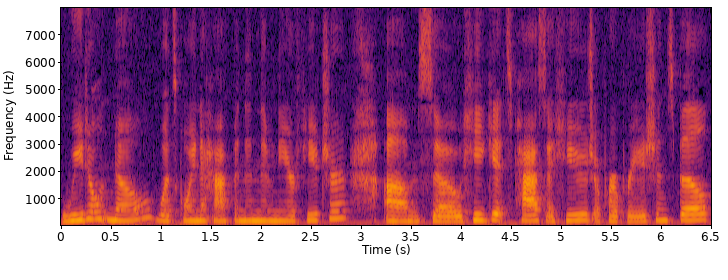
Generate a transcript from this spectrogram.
We don't know what's going to happen in the near future. Um, so he gets passed a huge appropriations bill.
